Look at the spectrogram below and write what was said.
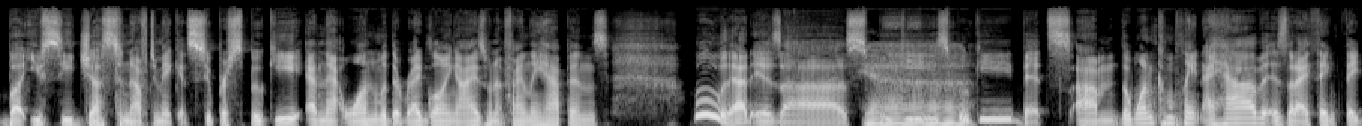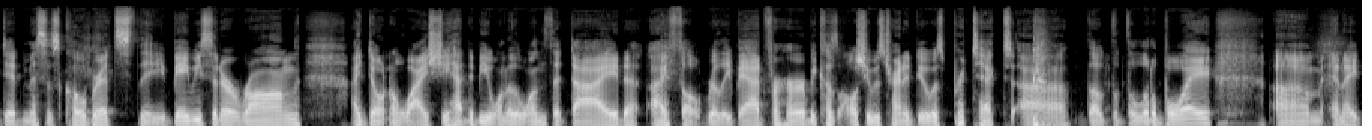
but you see just enough to make it super spooky. And that one with the red glowing eyes when it finally happens. Ooh, that is uh spooky, Yeah. spooky bits. Um, the one complaint I have is that I think they did Mrs. Kobritz, the babysitter, wrong. I don't know why she had to be one of the ones that died. I felt really bad for her because all she was trying to do was protect uh, the, the the little boy, um, and I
